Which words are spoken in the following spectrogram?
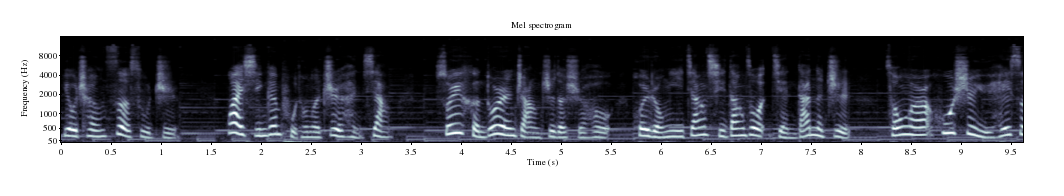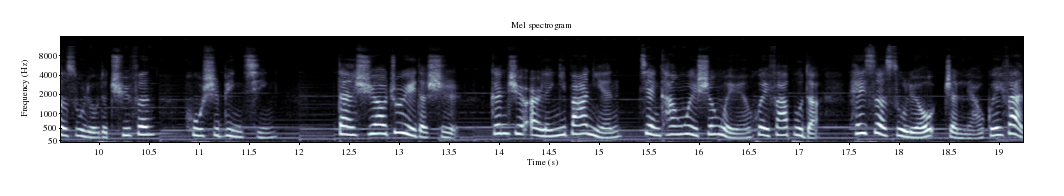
又称色素痣，外形跟普通的痣很像，所以很多人长痣的时候会容易将其当做简单的痣，从而忽视与黑色素瘤的区分，忽视病情。但需要注意的是，根据2018年健康卫生委员会发布的《黑色素瘤诊疗规范》，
